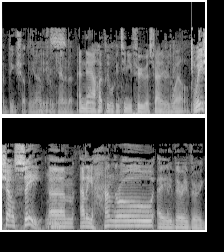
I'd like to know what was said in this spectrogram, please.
a big shot in the arm from Canada. And now hopefully we'll continue through Australia as well. We shall see. Mm. Um, Alejandro, a very very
